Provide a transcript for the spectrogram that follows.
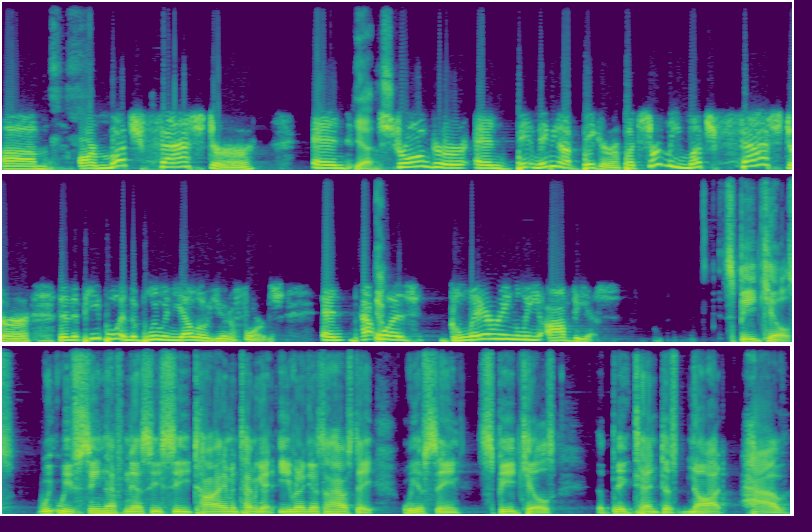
um, are much faster and yes. stronger and bi- maybe not bigger, but certainly much faster than the people in the blue and yellow uniforms. And that yep. was glaringly obvious. Speed kills. We, we've seen that from the SEC time and time again, even against Ohio State. We have seen speed kills. The Big Ten does not have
